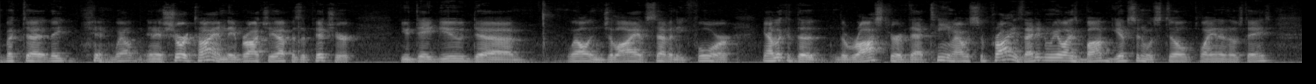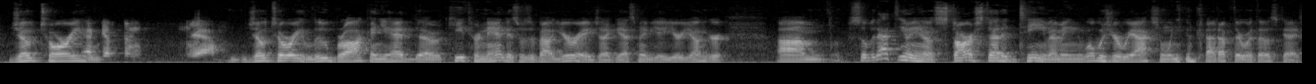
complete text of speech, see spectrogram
but uh, they, well, in a short time, they brought you up as a pitcher. You debuted, uh, well, in July of '74. Yeah, I looked at the the roster of that team. I was surprised. I didn't realize Bob Gibson was still playing in those days. Joe Torre, Yeah, Gibson, yeah. Joe Torre, Lou Brock, and you had uh, Keith Hernandez was about your age, I guess, maybe a year younger. Um, so, but that's you know, star-studded team. I mean, what was your reaction when you got up there with those guys?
